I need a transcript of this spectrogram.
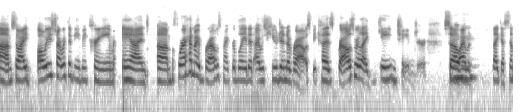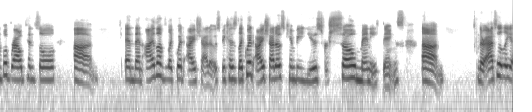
Um, so I always start with a BB cream. And um, before I had my brows microbladed, I was huge into brows because brows were like game changer. So mm-hmm. I would mm-hmm. like a simple brow pencil. Um, and then I love liquid eyeshadows because liquid eyeshadows can be used for so many things. Um, they're absolutely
